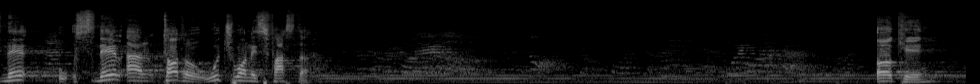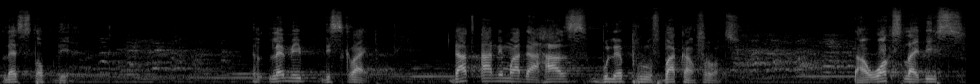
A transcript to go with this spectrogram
Snail, snail and turtle, which one is faster? Okay, let's stop there. Let me describe that animal that has bulletproof back and front that walks like this.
